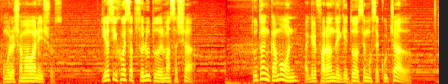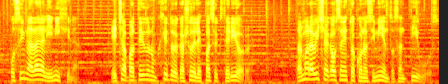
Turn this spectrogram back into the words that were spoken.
como lo llamaban ellos, dios y juez absoluto del más allá. Tutankamón, aquel faraón del que todos hemos escuchado, posee una daga alienígena, hecha a partir de un objeto que cayó del espacio exterior. Tal maravilla causan estos conocimientos antiguos,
